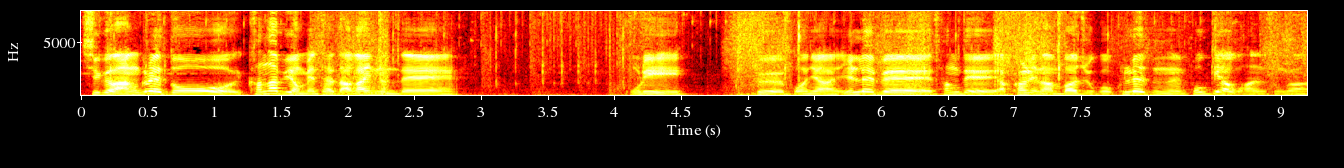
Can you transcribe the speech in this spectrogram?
지금 안 그래도 카나비 형 멘탈 나가 있는데 우리 그 뭐냐 1레벨 상대 아칼리는 안 봐주고 클레드는 포기하고 가는 순간.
